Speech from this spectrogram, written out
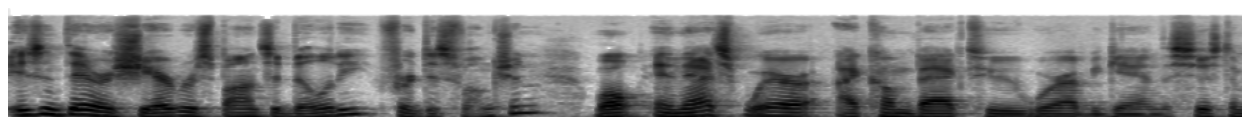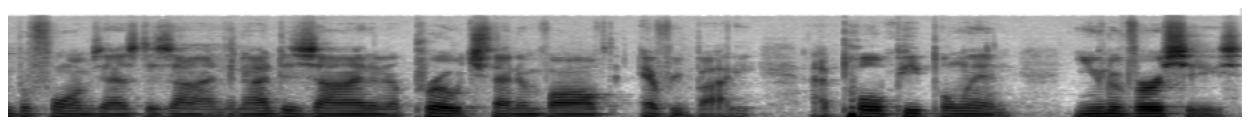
isn't there a shared responsibility for dysfunction? Well, and that's where I come back to where I began. The system performs as designed, and I designed an approach that involved everybody. I pulled people in, universities,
